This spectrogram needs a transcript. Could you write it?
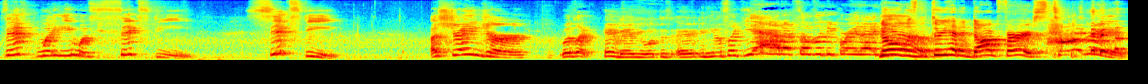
fifth, when he was 60, 60, a stranger was like, "Hey man, you want this egg?" And he was like, "Yeah, that sounds like a great idea." no, it was the three-headed dog first. Hagrid.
